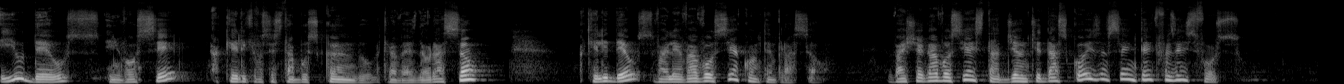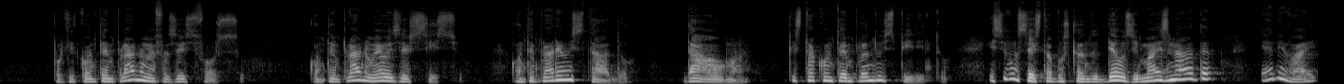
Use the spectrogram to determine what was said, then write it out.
E o Deus em você, aquele que você está buscando através da oração, aquele Deus vai levar você à contemplação. vai chegar você a estar diante das coisas sem ter que fazer esforço. Porque contemplar não é fazer esforço. Contemplar não é o exercício. Contemplar é um estado da alma que está contemplando o espírito. E se você está buscando Deus e mais nada, ele vai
